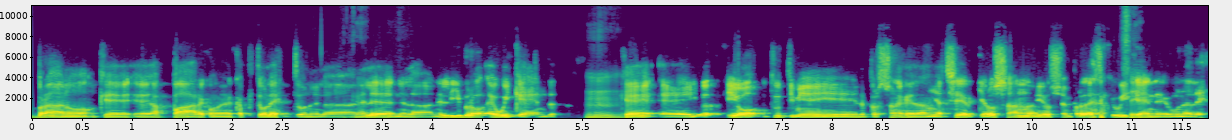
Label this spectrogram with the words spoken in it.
brano che eh, appare come capitoletto nel, nelle, nella, nel libro è Weekend. Mm. Che eh, io, io, tutte le persone che della mia cerchia lo sanno, io ho sempre detto che Weekend sì. è uno dei,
